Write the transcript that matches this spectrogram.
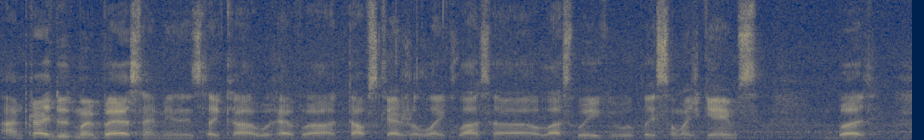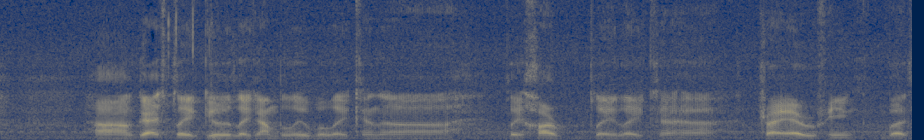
I'm trying to do my best. I mean, it's like uh, we have a tough schedule. Like last uh, last week, we played so much games, but uh, guys play good, like unbelievable, like and uh, play hard, play like uh, try everything. But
